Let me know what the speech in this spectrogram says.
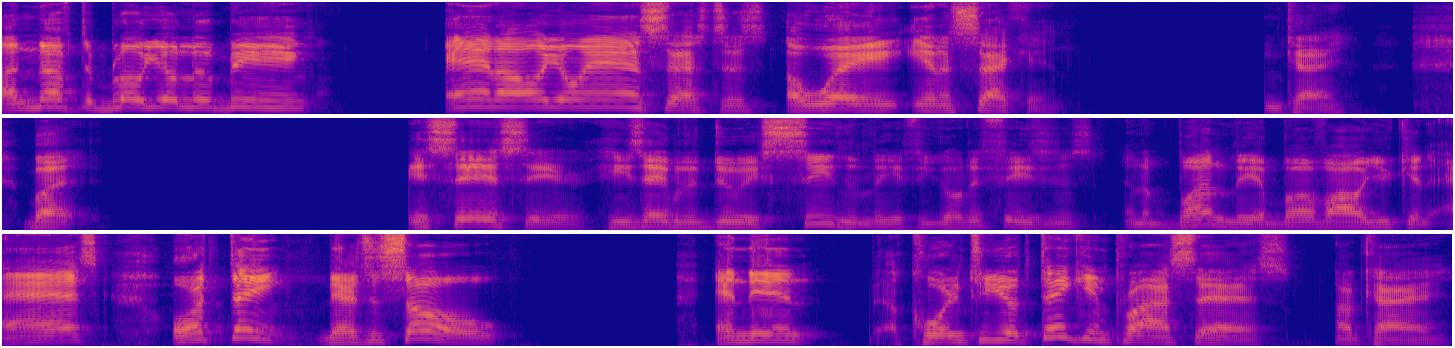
Enough to blow your little being and all your ancestors away in a second. Okay. But it says here, he's able to do exceedingly, if you go to Ephesians, and abundantly above all you can ask or think. There's a soul. And then, according to your thinking process, okay,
